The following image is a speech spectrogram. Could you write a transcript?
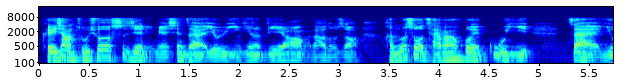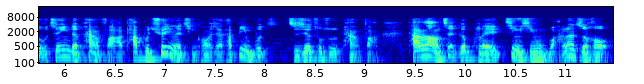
可以像足球的世界里面，现在由于引进了 VAR 嘛，大家都知道，很多时候裁判会故意在有争议的判罚，他不确定的情况下，他并不直接做出判罚，他让整个 play 进行完了之后，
